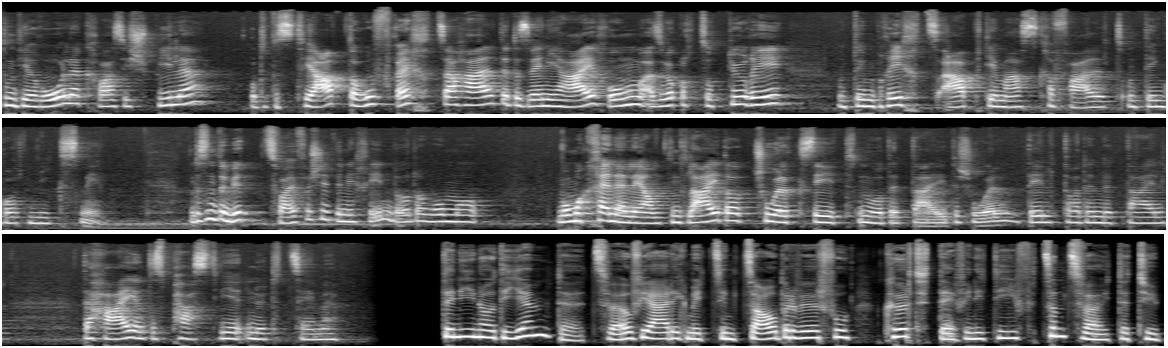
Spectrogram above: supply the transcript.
um die Rolle quasi zu spielen oder das Theater aufrechtzuerhalten, dass wenn ich heimkomme, also wirklich zur Tür rein, und dann bricht es ab, die Maske fällt und dann geht nichts mehr. Und das sind dann wieder zwei verschiedene Kinder, oder, wo man wo man kennenlernt. Und leider die Schule sieht nur den Teil in der Schule, die Eltern den Teil daheim und das passt wie nicht zusammen. Der Nino Diem, der Zwölfjährige mit seinem Zauberwürfel, gehört definitiv zum zweiten Typ.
